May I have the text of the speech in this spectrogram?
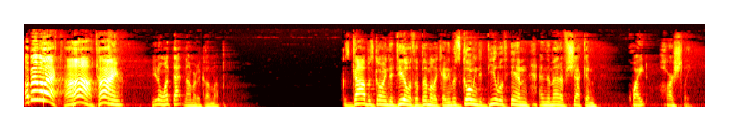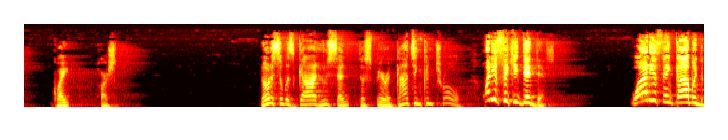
Abimelech, aha, time. You don't want that number to come up. Because God was going to deal with Abimelech and he was going to deal with him and the men of Shechem quite harshly. Quite harshly. Notice it was God who sent the Spirit. God's in control. Why do you think he did this? Why do you think God would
